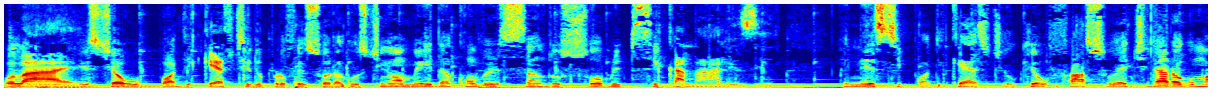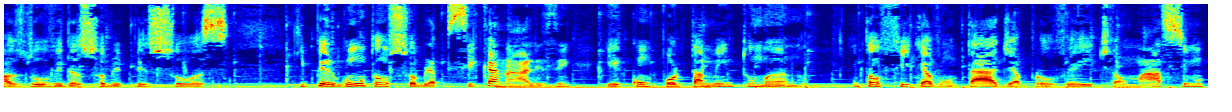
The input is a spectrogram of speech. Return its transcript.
Olá, este é o podcast do professor Agostinho Almeida conversando sobre psicanálise. E neste podcast o que eu faço é tirar algumas dúvidas sobre pessoas que perguntam sobre a psicanálise e comportamento humano. Então fique à vontade, aproveite ao máximo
